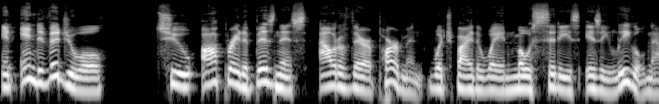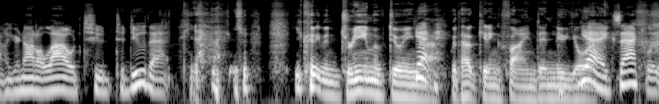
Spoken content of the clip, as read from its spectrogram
an individual to operate a business out of their apartment, which by the way in most cities is illegal now. You're not allowed to to do that. Yeah, you, you couldn't even dream of doing Yeah. that without getting fined in New York. Yeah, exactly.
